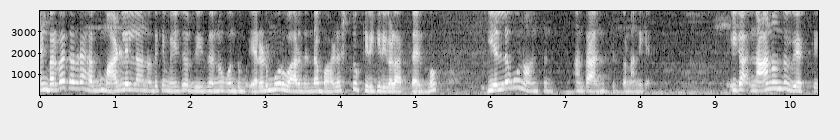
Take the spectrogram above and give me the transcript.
ಆ್ಯಂಡ್ ಬರಬೇಕಾದ್ರೆ ಹಗ್ ಮಾಡಲಿಲ್ಲ ಅನ್ನೋದಕ್ಕೆ ಮೇಜರ್ ರೀಸನ್ನು ಒಂದು ಎರಡು ಮೂರು ವಾರದಿಂದ ಬಹಳಷ್ಟು ಕಿರಿಕಿರಿಗಳಾಗ್ತಾ ಇದ್ವು. ಎಲ್ಲವೂ ನಾನ್ಸೆನ್ಸ್ ಅಂತ ಅನಿಸಿತ್ತು ನನಗೆ. ಈಗ ನಾನೊಂದು ವ್ಯಕ್ತಿ,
